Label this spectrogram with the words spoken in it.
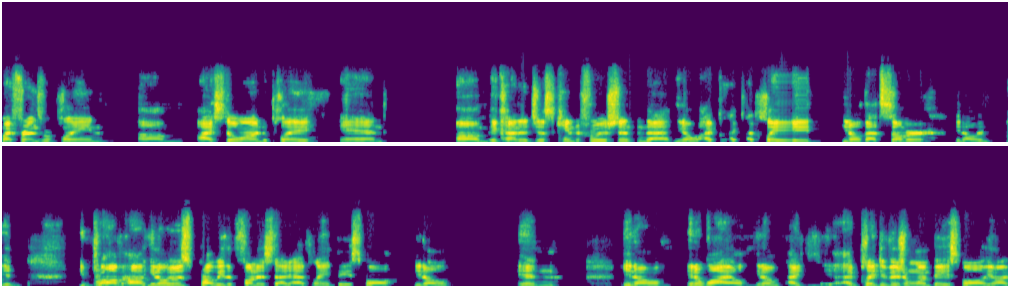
my friends were playing. Um, I still wanted to play, and um, it kind of just came to fruition that you know I, I, I played you know that summer. You know, and it, uh, you know it was probably the funnest I'd had playing baseball. You know, in you know in a while. You know, I I played Division One baseball. You know, I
